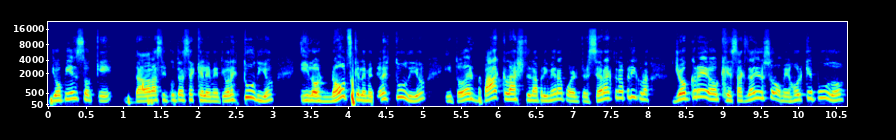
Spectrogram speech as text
yo pienso que, dadas las circunstancias que le metió el estudio y los notes que le metió el estudio y todo el backlash de la primera por el tercer acto de la película, yo creo que Zack Snyder hizo lo mejor que pudo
